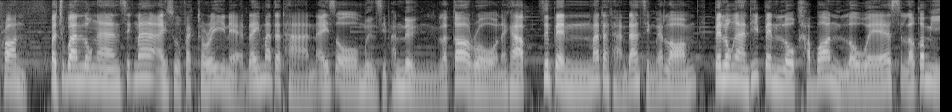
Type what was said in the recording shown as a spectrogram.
ครอน ปัจจุบันโรงงาน Sigma i s u Factory เนี่ยได้มาตรฐาน ISO 14001 แล้วก็ RO นะครับ ซึ่งเป็นมาตรฐานด้านสิ่งแวดล้อม เป็นโรงงานที่เป็น low carbon low waste แล้วก็มี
